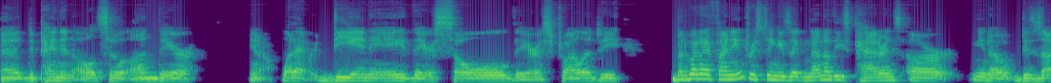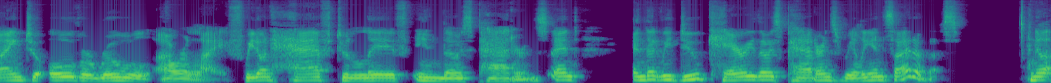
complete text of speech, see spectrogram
uh, dependent also on their, you know, whatever DNA, their soul, their astrology. But what I find interesting is that none of these patterns are, you know, designed to overrule our life. We don't have to live in those patterns and, and that we do carry those patterns really inside of us. You know,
